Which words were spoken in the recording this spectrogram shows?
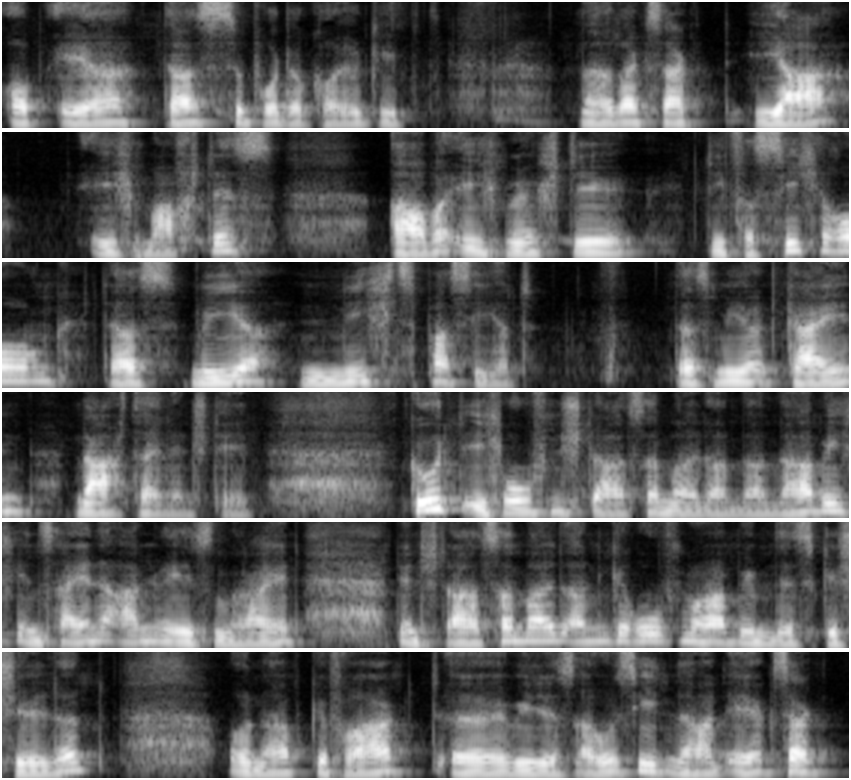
ob er das zu Protokoll gibt. Dann hat er gesagt, ja, ich mache das, aber ich möchte die Versicherung, dass mir nichts passiert, dass mir kein Nachteil entsteht. Gut, ich rufe den Staatsanwalt an. Dann habe ich in seiner Anwesenheit den Staatsanwalt angerufen, habe ihm das geschildert und habe gefragt, äh, wie das aussieht. Und da hat er gesagt,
